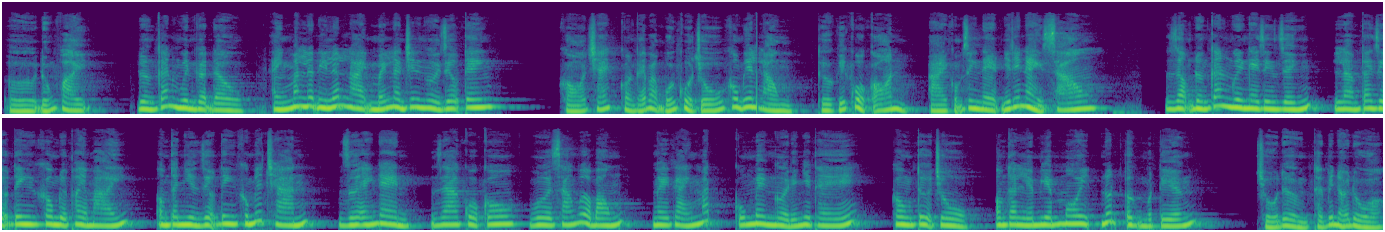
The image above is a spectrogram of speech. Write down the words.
Ừ, đúng vậy. Đường Cát Nguyên gật đầu, ánh mắt lướt đi lướt lại mấy lần trên người Diệu Tinh. Khó trách con gái bảo bối của chú không yên lòng, thư ký của con, ai cũng xinh đẹp như thế này sao? Giọng Đường Cát Nguyên nghe dính dính, làm tay Diệu Tinh không được thoải mái. Ông ta nhìn Diệu Tinh không biết chán, dưới ánh đèn, da của cô vừa sáng vừa bóng, ngay cả ánh mắt cũng mê người đến như thế. Không tự chủ, ông ta liếm liếm môi, nuốt ực một tiếng. Chú Đường thật biết nói đùa.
